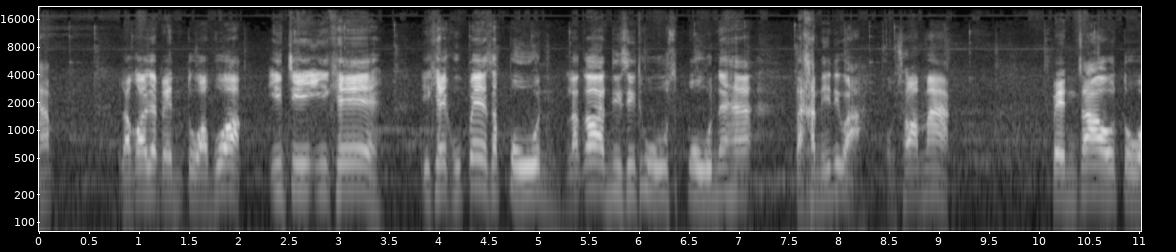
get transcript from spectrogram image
ครับ แล้วก็จะเป็นตัวพวก EG EK EK Coupe สปูนแล้วก็ DC2 สปูนนะฮะ แต่คันนี้ดีกว่า ผมชอบมาก เป็นเจ้าตัว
